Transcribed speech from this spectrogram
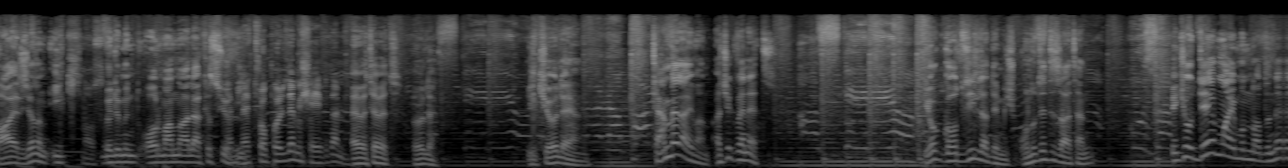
Hayır canım ilk Nasıl? bölümün ormanla alakası yok. İlk- Metropolde mi şehirde mi? Evet evet öyle. İlki öyle yani. Tembel hayvan açık ve net. Yok Godzilla demiş. Onu dedi zaten. Peki o dev maymunun adı ne?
